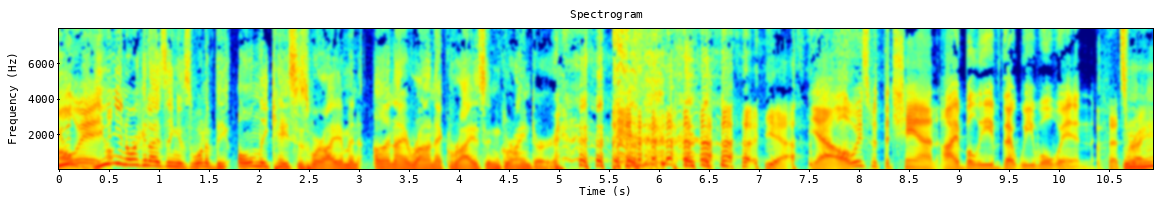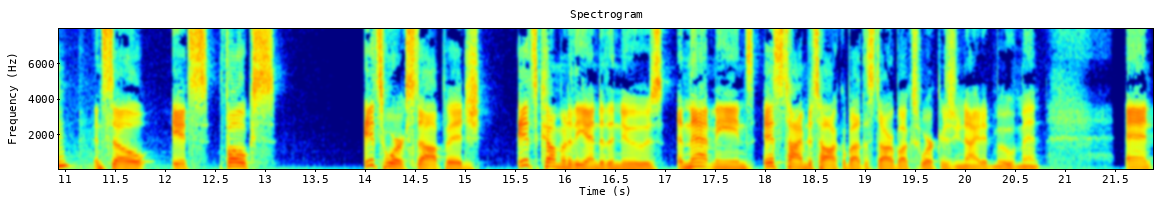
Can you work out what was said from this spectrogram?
Always- union organizing is one of the only cases where I am an unironic rise and grinder. yeah. Yeah, always with the chant, I believe that we will win. That's right. Mm-hmm. And so it's, folks, it's work stoppage. It's coming to the end of the news. And that means it's time to talk about the Starbucks Workers United movement. And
